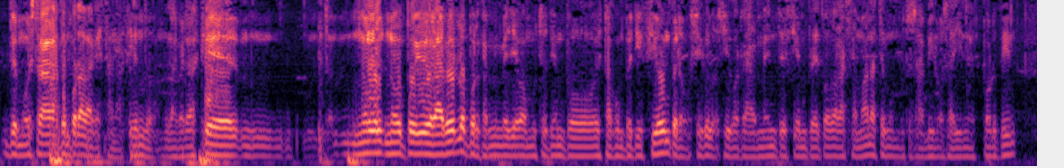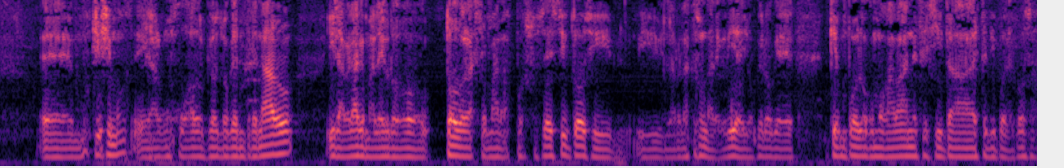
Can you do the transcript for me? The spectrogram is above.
demuestra la temporada que están haciendo. La verdad es que mm, no, no he podido ir a verlo porque a mí me lleva mucho tiempo esta competición, pero sí que lo sigo realmente siempre todas las semanas. Tengo muchos amigos ahí en Sporting, eh, muchísimos, eh, algún jugador que otro que he entrenado y la verdad que me alegro todas las semanas por sus éxitos y, y la verdad es que es una alegría. Yo creo que, que un pueblo como Gabá necesita este tipo de cosas.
